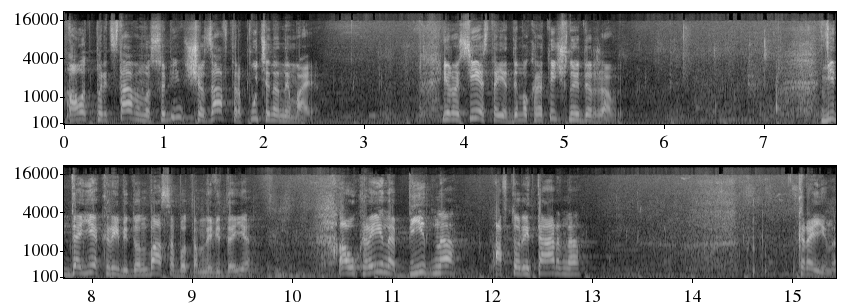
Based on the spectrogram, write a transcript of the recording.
А от представимо собі, що завтра Путіна немає. І Росія стає демократичною державою. Віддає Крим і Донбас або там не віддає. А Україна бідна, авторитарна країна.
